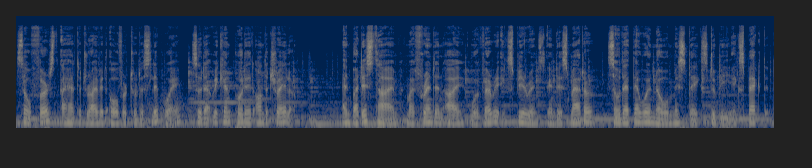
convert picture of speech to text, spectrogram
So first I had to drive it over to the slipway so that we can put it on the trailer. And by this time, my friend and I were very experienced in this matter, so that there were no mistakes to be expected.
